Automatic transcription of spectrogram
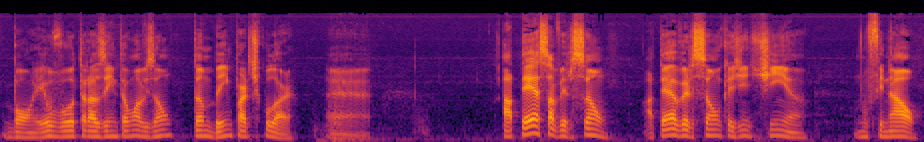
Bom, eu vou trazer então uma visão também particular. É, até essa versão, até a versão que a gente tinha no final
